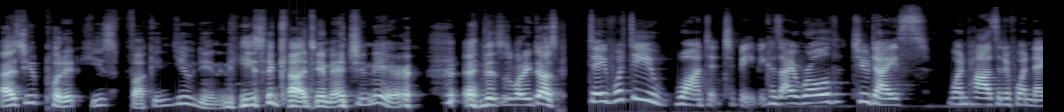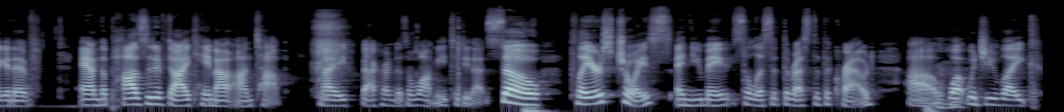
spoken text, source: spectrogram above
as you put it, he's fucking union and he's a goddamn engineer. And this is what he does. Dave, what do you want it to be? Because I rolled two dice, one positive, one negative, and the positive die came out on top. My background doesn't want me to do that. So, player's choice, and you may solicit the rest of the crowd. Uh, Mhm. What would you like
